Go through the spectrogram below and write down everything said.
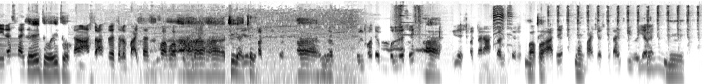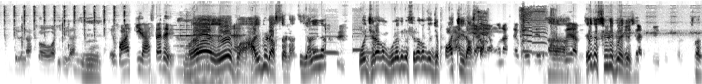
এই রাস্তায় এই তো এই তো। আস্তে আস্তে চলো হ্যাঁ হ্যাঁ, হ্যাঁ ঠিক আছে চলো। হ্যাঁ ভুল পথে বললেছে হ্যাঁ। সাবধানে আস্তে আস্তে চলো খাওয়া খাওয়া আছে। কোথায় কি হয়ে যাবে? রাস্তা কি রে? হ্যাঁ হাইব্রিড রাস্তাটা তুই জানিস না? ওই যেরকম বলে দিল সেরকম তো যে পাচ্ছি রাস্তা। হ্যাঁ। হয়ে যাবে। এই তো সিঁড়ি পেয়ে গেছে। এই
